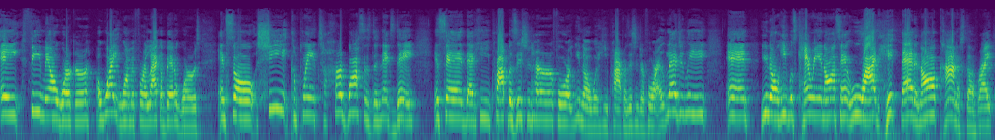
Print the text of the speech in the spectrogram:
a female worker, a white woman, for lack of better words. And so she complained to her bosses the next day and said that he propositioned her for, you know, what he propositioned her for allegedly. And, you know, he was carrying on saying, ooh, I'd hit that and all kind of stuff, right?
